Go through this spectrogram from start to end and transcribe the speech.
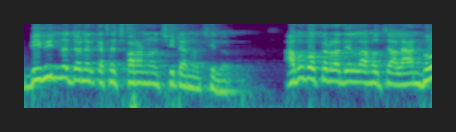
বিভিন্ন জনের কাছে ছড়ানো, ছিটানো ছিল। আবু বকর রাদিল্লাহ চালানহু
